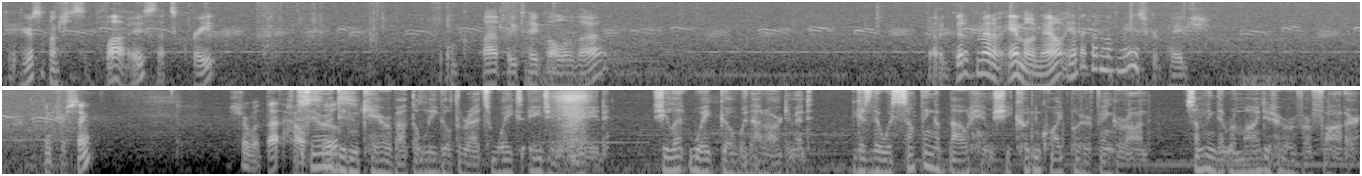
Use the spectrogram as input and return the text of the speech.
Okay, here's a bunch of supplies. That's great. We'll gladly take all of that. Got a good amount of ammo now, and I got another manuscript page. Interesting. Sure what that house Sarah is. didn't care about the legal threats Wake's agent had made. She let Wake go without argument, because there was something about him she couldn't quite put her finger on. Something that reminded her of her father.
